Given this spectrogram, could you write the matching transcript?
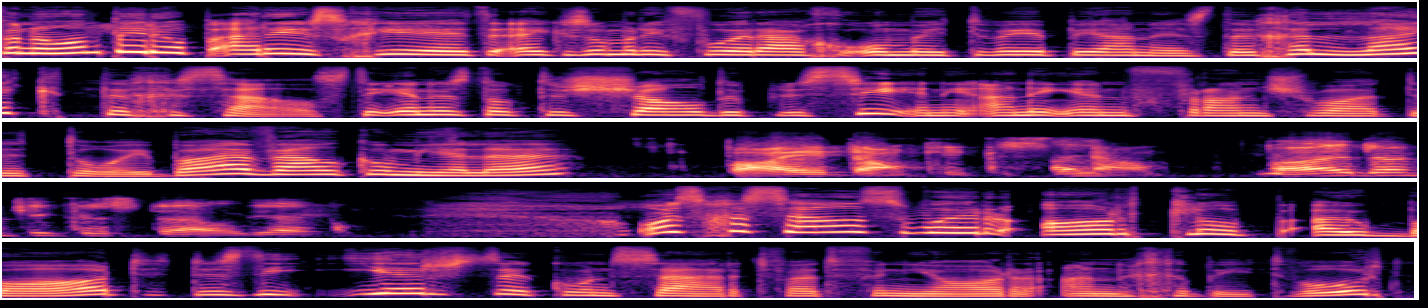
Vanaand hier op RSG het ek sommer die voorreg om met twee pianiste gelyk te gesels. Die een is Dr. Charles Du Plessis en die ander een François De Toey. Baie welkom julle. Baie dankie Christel. Baie dankie Christel. Ja. Ons gesels oor Aardklop Ou Baad. Dis die eerste konsert wat vanjaar aangebied word.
